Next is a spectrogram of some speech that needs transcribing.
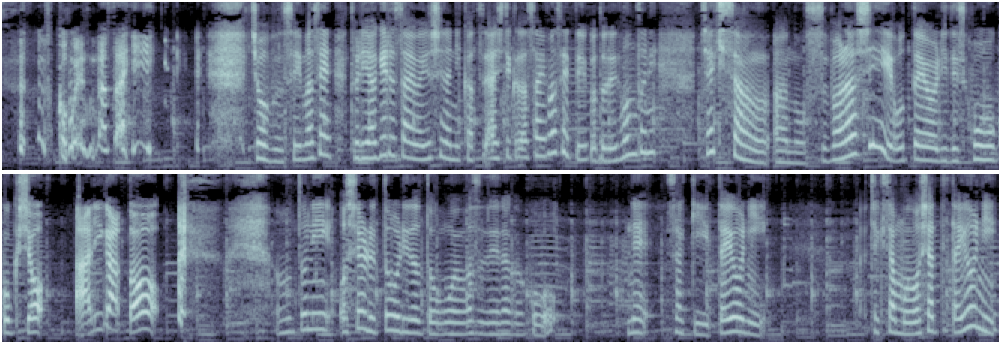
ごめんなさい長文すいません。取り上げる際は吉野に割愛してくださいませということで、本当に、チャキさん、あの、素晴らしいお便りです。報告書。ありがとう本当におっしゃる通りだと思いますね。なんかこう、ね、さっき言ったように、チャキさんもおっしゃってたように、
